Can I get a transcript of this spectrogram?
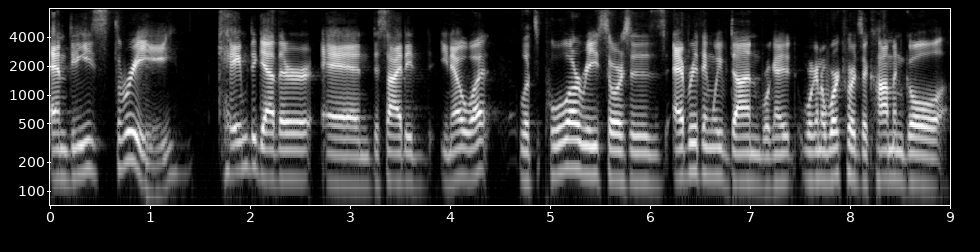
and these three came together and decided, you know what? Let's pool our resources. Everything we've done, we're gonna we're gonna work towards a common goal,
